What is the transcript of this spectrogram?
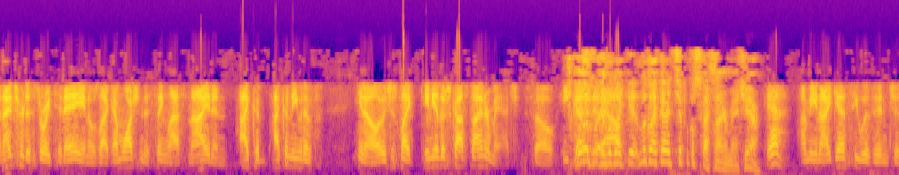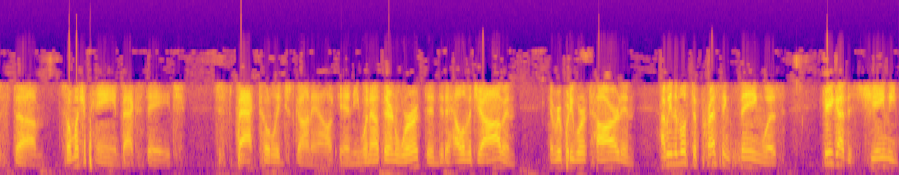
And I just heard a story today, and it was like I'm watching this thing last night, and I could I couldn't even have, you know, it was just like any other Scott Steiner match. So he It looked, it, it looked like it looked like a typical Scott Steiner match. Yeah. Yeah, I mean, I guess he was in just um, so much pain backstage, just back totally just gone out, and he went out there and worked and did a hell of a job, and everybody worked hard. And I mean, the most depressing thing was here you got this Jamie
